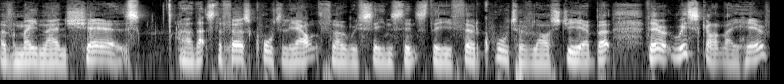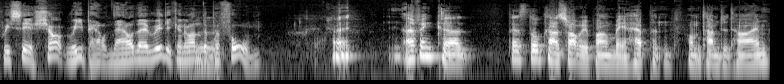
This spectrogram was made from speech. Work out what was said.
of mainland shares. Uh, that's the first quarterly outflow we've seen since the third quarter of last year. But they're at risk, aren't they, here? If we see a sharp rebound now, they're really going to underperform. I, I think uh, that those kind of sharp rebound may happen from time to time,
